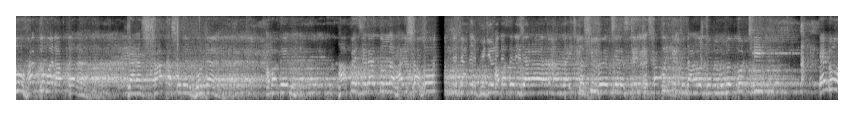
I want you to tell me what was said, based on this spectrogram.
সৌভাগ্যবান আপনারা যারা সাত আসনের ভোটার আমাদের হাফেজ জেনায়তুল্লাহ ভাই সহ যাদের ভিডিও আমাদের যারা দায়িত্বশীল রয়েছেন স্টেটকে সকলকে একটু দাঁড়ানোর জন্য অনুরোধ করছি। এবং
